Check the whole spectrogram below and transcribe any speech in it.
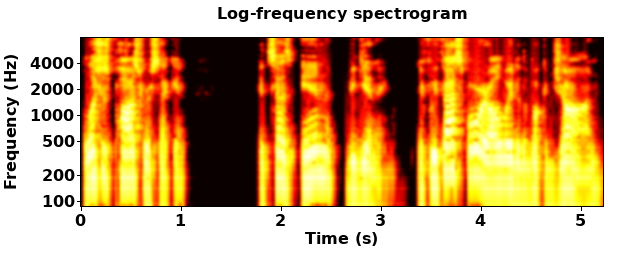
But let's just pause for a second it says in beginning. If we fast forward all the way to the book of John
